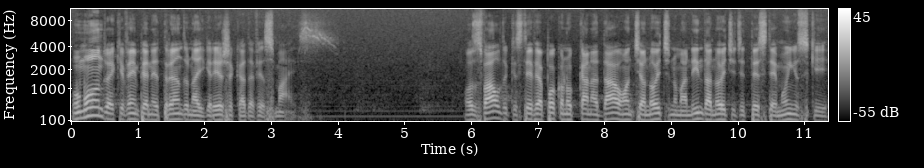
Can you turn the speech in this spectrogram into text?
o mundo é que vem penetrando na igreja cada vez mais. Oswaldo, que esteve há pouco no Canadá, ontem à noite, numa linda noite de testemunhos que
